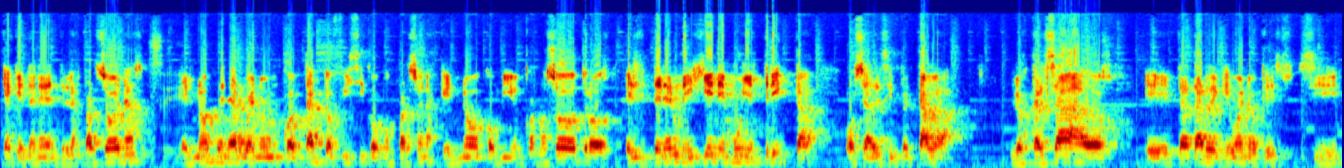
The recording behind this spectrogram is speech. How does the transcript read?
que hay que tener entre las personas, Sí. el no tener, bueno, un contacto físico con personas que no conviven con nosotros, el tener una higiene muy estricta, o sea, desinfectar la- los calzados, eh, tratar de que, bueno, que si,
